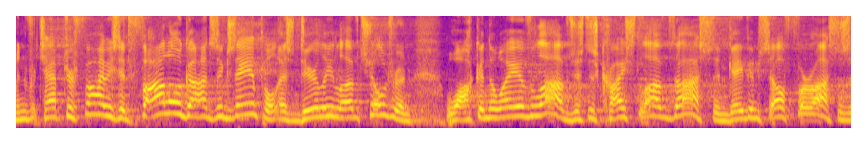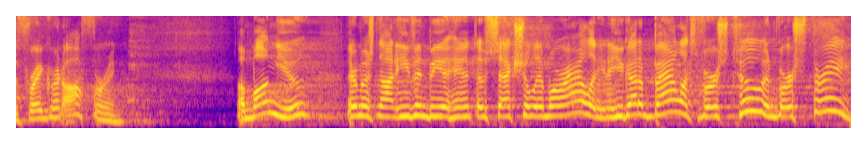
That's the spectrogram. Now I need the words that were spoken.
In chapter 5, he said, Follow God's example as dearly loved children. Walk in the way of love, just as Christ loved us and gave himself for us as a fragrant offering. Among you, there must not even be a hint of sexual immorality. Now, you got to balance verse 2 and verse 3.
